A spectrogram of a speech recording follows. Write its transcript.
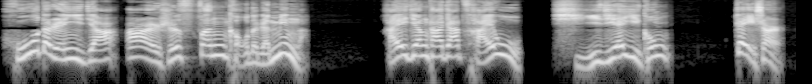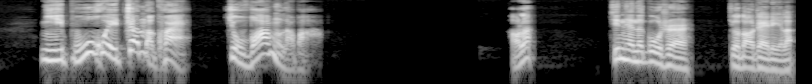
胡大人一家二十三口的人命啊，还将他家财物洗劫一空。这事儿你不会这么快就忘了吧？好了，今天的故事就到这里了，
